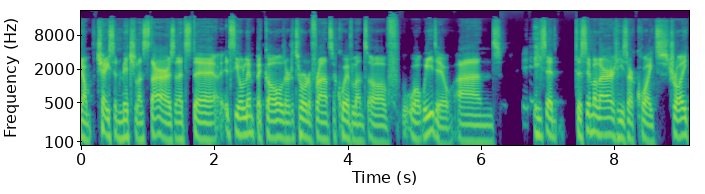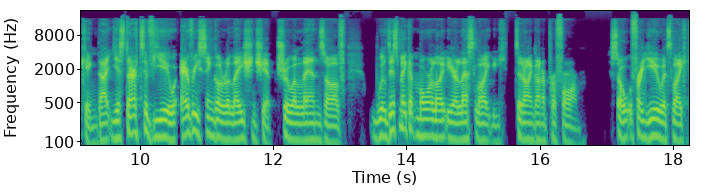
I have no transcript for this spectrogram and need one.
you know chasing Michelin stars, and it's the it's the Olympic gold or the Tour de France equivalent of what we do. And he said the similarities are quite striking. That you start to view every single relationship through a lens of will this make it more likely or less likely that I'm going to perform? So for you, it's like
